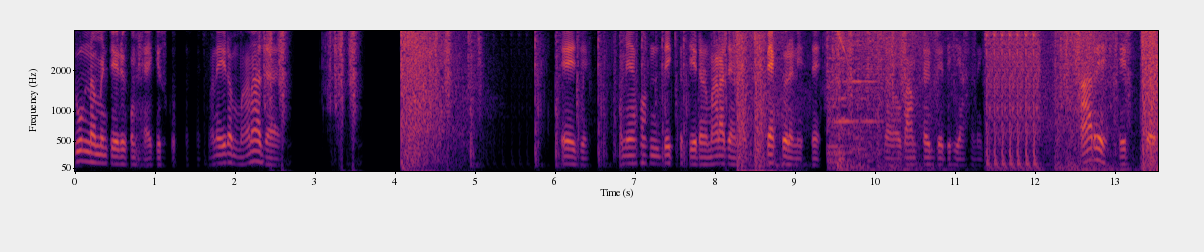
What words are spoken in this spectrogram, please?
টুর্নামেন্টে এরকম হ্যাক ইউজ করতেছে মানে এটা মানা যায়। এই যে আমি এখন দেখতেছি এটা মারা যায় না প্যাক করে নিচ্ছে বাম সাইড দিয়ে দেখি নাকি? আরে হেডশট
